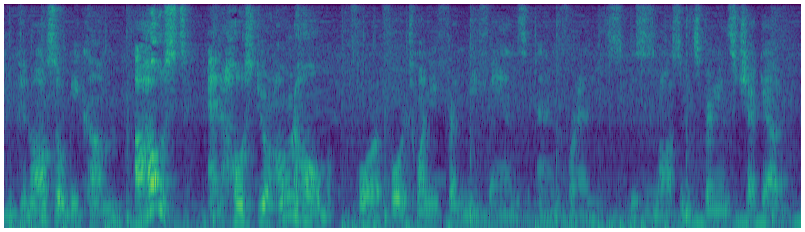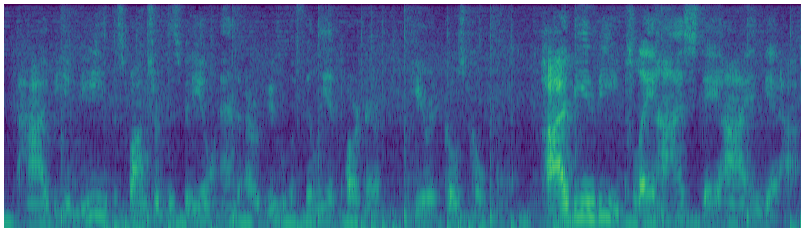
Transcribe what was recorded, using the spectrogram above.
You can also become a host and host your own home for 420 friendly fans and friends. This is an awesome experience. Check out HiBNB, the sponsor of this video, and our new affiliate partner here at Ghost Cult. HiBNB, play high, stay high, and get high.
